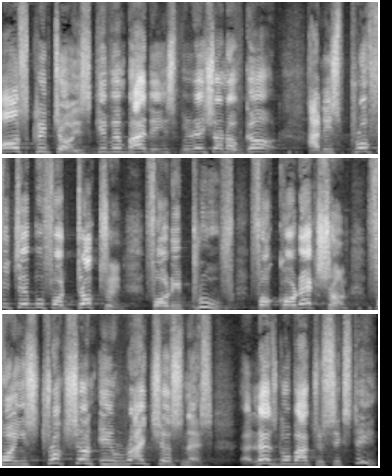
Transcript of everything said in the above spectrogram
All scripture is given by the inspiration of God and is profitable for doctrine, for reproof, for correction, for instruction in righteousness. Uh, let's go back to 16.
